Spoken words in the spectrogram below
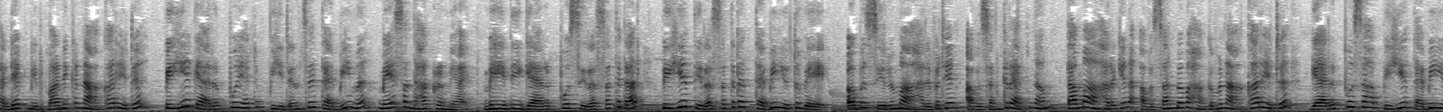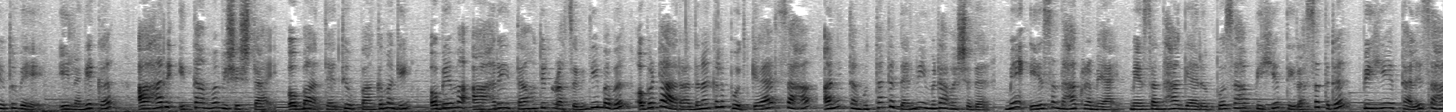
හැඩයක් නිර්මාණය කරන ආකාරයට පිහිය ගෑරප්පු යටින් පිහිටන්සේ තැබීම මේ සඳහා ක්‍රමයයි. මෙහිදී ගෑරප්පු සිරස් අතටත් පිහිය තිරස් අතටත් තැබිය යුතු වේ. ඔබ සියලුම ආහාරවටයන් අවසන් කර ඇත්නම් තම ආහාරගෙන අවසන් බව හඟවන ආකාරයට ගෑරප්පු සහ පිහිය තැබිය යුතු වේ. ඊළඟ එක ආහාර ඉතාම විශිෂ්ටයි. ඔබ අත ඇති උපාංගමගින් ඔබේම ආහාර ඉතා හොඳින් රසවිඳී බව ඔබට ආරාධනා කළ පුද්ගලයාට සහ අනිත් අමුත්තන්ට දැන්වීමට අවශ්‍යද මේ ඒ සඳහා ක්‍රමයයි. මේ සඳහා ගෑරප්පෝ සහ පිහිය තිරස්සතට පිහිය තලි සහ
